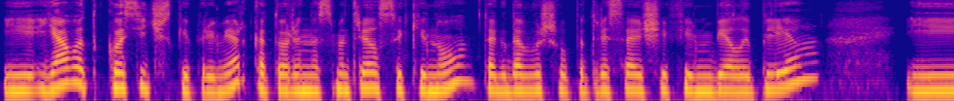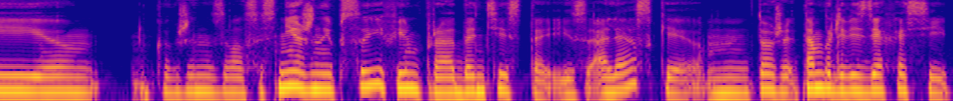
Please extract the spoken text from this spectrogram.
И я вот классический пример, который насмотрелся кино. Тогда вышел потрясающий фильм «Белый плен», и как же назывался, «Снежные псы», фильм про дантиста из Аляски, тоже, там были везде хаси.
